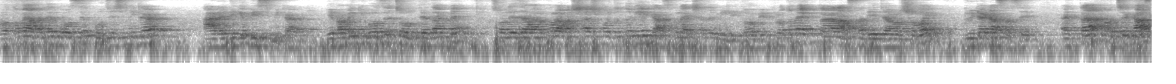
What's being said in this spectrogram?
প্রথমে আমাদের বলছে পঁচিশ মিটার। আর এদিকে বিশ মিটার। এভাবে কি বলছে? চলতে থাকবে। চলে যাওয়ার পর আবার শেষ পর্যন্ত গিয়ে গাছগুলো একসাথে মিলিত হবে। প্রথমে একটা রাস্তা দিয়ে যাওয়ার সময় দুইটা গাছ আছে। একটা হচ্ছে গাছ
